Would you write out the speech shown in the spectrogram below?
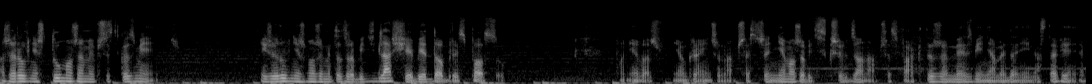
Że również tu możemy wszystko zmienić. I że również możemy to zrobić dla siebie dobry sposób. Ponieważ nieograniczona przestrzeń nie może być skrzywdzona przez fakt, że my zmieniamy do niej nastawienie.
